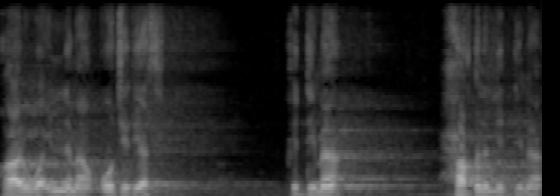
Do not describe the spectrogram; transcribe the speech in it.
قالوا وإنما أجريت في الدماء حقنا للدماء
